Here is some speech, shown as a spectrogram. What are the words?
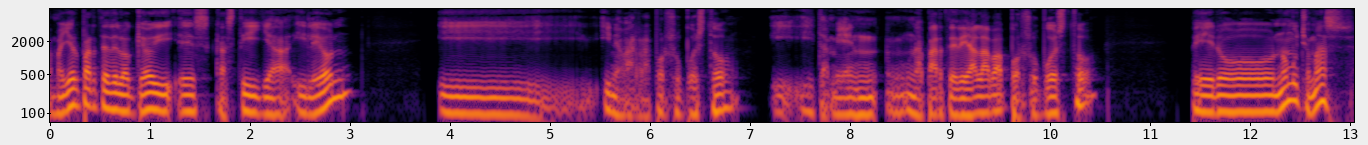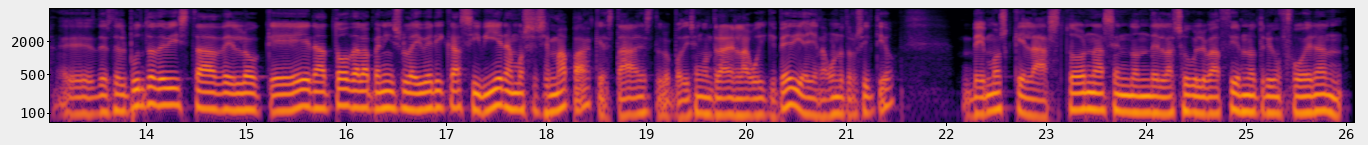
la mayor parte de lo que hoy es Castilla y León y, Navarra, por supuesto, y, también una parte de Álava, por supuesto, pero no mucho más. Eh, desde el punto de vista de lo que era toda la península ibérica, si viéramos ese mapa, que está, lo podéis encontrar en la Wikipedia y en algún otro sitio, vemos que las zonas en donde la sublevación no triunfó eran,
